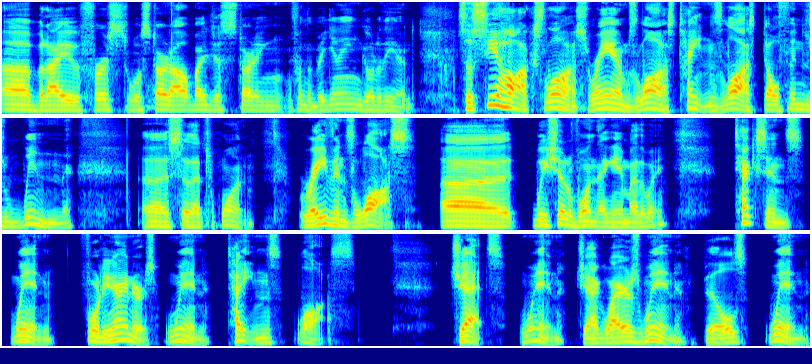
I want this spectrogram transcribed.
Uh, but I first will start out by just starting from the beginning, and go to the end. So Seahawks lost, Rams lost, Titans lost, Dolphins win. Uh, so that's one. Ravens loss. Uh, we should have won that game, by the way. Texans win. 49ers win. Titans loss. Jets win. Jaguars win. Bills win.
